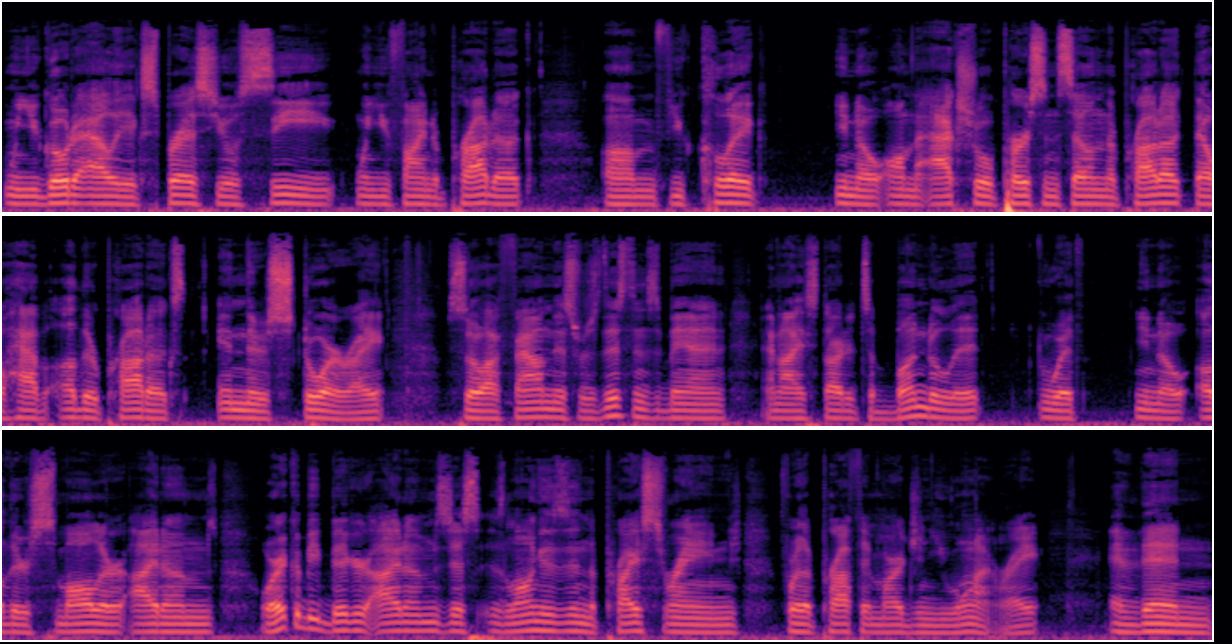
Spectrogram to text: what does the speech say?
when you go to AliExpress you'll see when you find a product um, if you click you know, on the actual person selling the product, they'll have other products in their store, right? So I found this resistance band and I started to bundle it with, you know, other smaller items or it could be bigger items just as long as it's in the price range for the profit margin you want, right? And then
